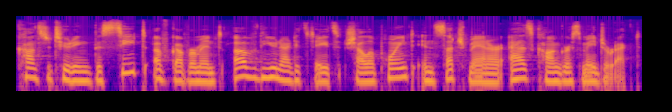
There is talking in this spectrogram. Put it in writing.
constituting the seat of government of the United States shall appoint in such manner as Congress may direct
